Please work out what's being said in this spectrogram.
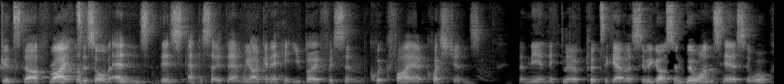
Good stuff. Right, to sort of end this episode, then we are going to hit you both with some quick fire questions that me and Nicola have put together. So we got some good ones here. So we'll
